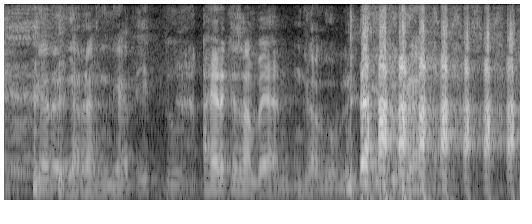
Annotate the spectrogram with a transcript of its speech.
gara-gara ngeliat itu akhirnya kesampaian. enggak gue beli kan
